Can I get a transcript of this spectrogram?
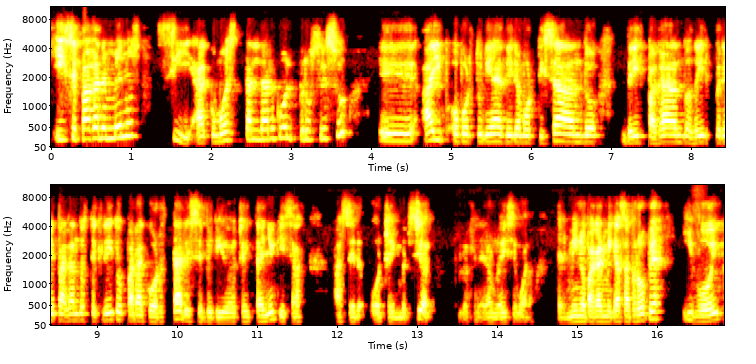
¿Y se pagan en menos? Sí, como es tan largo el proceso, eh, hay oportunidades de ir amortizando, de ir pagando, de ir prepagando este crédito para cortar ese periodo de 30 años y quizás hacer otra inversión. Por lo general uno dice, bueno, termino pagar mi casa propia y voy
